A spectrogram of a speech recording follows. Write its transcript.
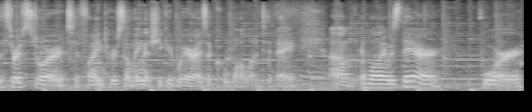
the thrift store to find her something that she could wear as a koala today. Um, and while I was there for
